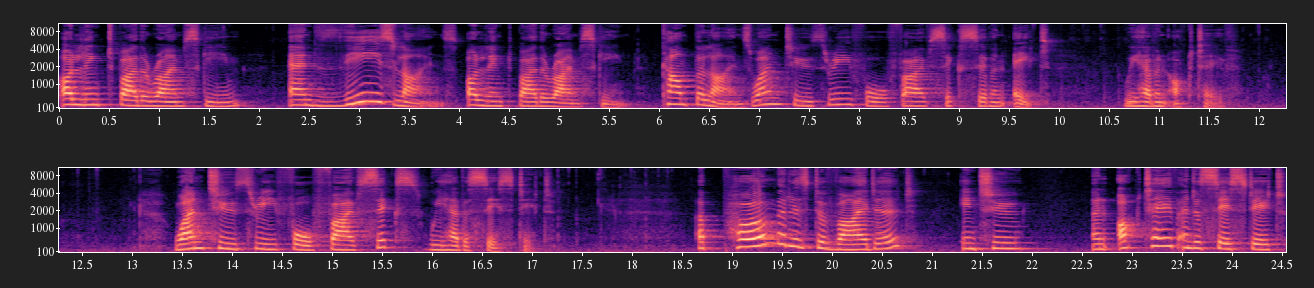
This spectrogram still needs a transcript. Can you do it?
are linked by the rhyme scheme and these lines are linked by the rhyme scheme? Count the lines. One, two, three, four, five, six, seven, eight. We have an octave. One, two, three, four, five, six. We have a sestet. A poem that is divided into an octave and a sestet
